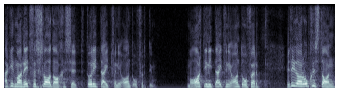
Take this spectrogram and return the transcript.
Ek het maar net verslae daar gesit tot die tyd van die aandoffer toe. Maar teen die tyd van die aandoffer het ek daar opgestaan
